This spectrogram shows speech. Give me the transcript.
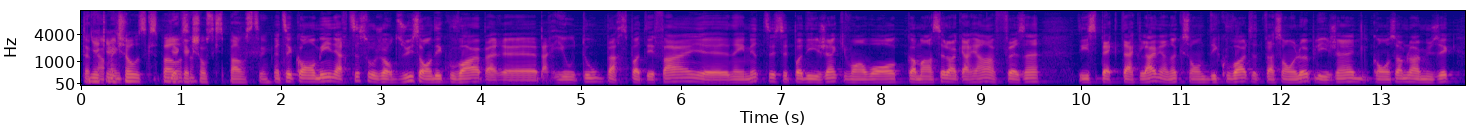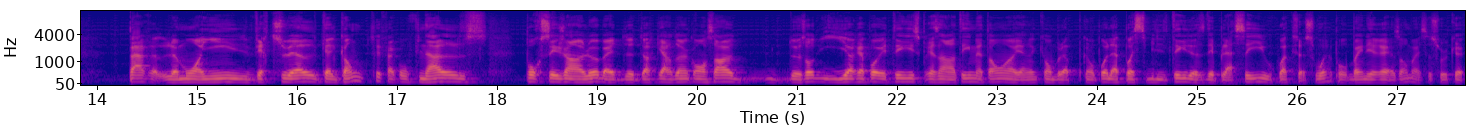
t'as Il y a quelque même- chose qui se Il y a passe, quelque hein. chose qui se passe, tu sais. Mais tu sais, combien d'artistes aujourd'hui sont découverts par, euh, par YouTube, par Spotify, euh, tu sais, c'est pas des gens qui vont avoir commencé leur carrière en faisant des spectacles live. Il y en a qui sont découverts de cette façon-là, puis les gens ils consomment leur musique par le moyen virtuel quelconque. Fait qu'au final, pour ces gens-là, ben, de, de regarder un concert d'eux autres, ils n'auraient pas été se présenter, mettons, il y en a qui n'ont pas la possibilité de se déplacer ou quoi que ce soit, pour bien des raisons. Ben, c'est sûr que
